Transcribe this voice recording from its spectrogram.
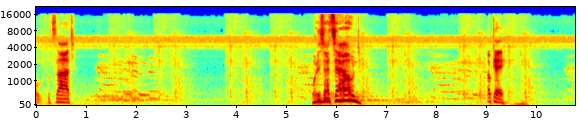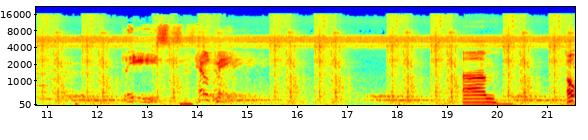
Oh, what's that? What is that sound? Okay. Please, help me. Um. Oh.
